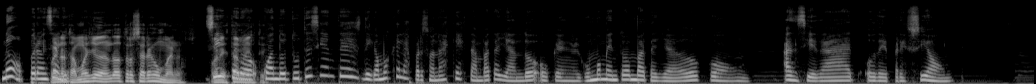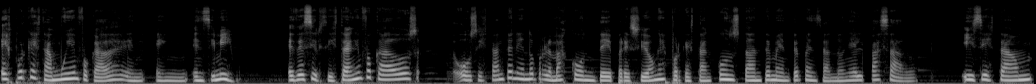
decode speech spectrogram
No, pero en Bueno, serio. estamos ayudando a otros seres humanos, Sí, pero cuando tú te sientes, digamos que las personas que están batallando o que en algún momento han batallado con ansiedad o depresión, es porque están muy enfocadas en, en- en sí mismos. Es decir, si están enfocados o si están teniendo problemas con depresión es porque están constantemente pensando en el pasado. Y si están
